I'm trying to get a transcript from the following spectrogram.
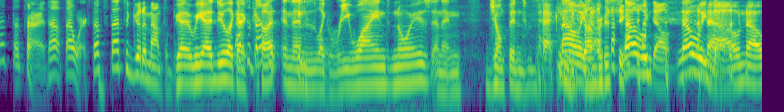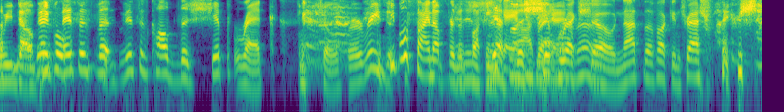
That, that's all right. That that works. That's that's a good amount of We blur. got, we got to do like That's a a- cut a and then tasteful- like rewind noise and then jump in back to No, the we don't. conversation. No, we don't. No, we no, don't. no, we don't. this, people this is the this is called the shipwreck show for a reason. people sign up for this is fucking Yes, the chaos, ship right? shipwreck show, not the fucking trash fire show.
